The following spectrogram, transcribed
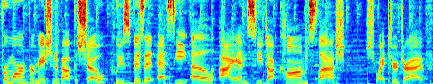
For more information about the show, please visit selinc.com slash Schweitzer Drive.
